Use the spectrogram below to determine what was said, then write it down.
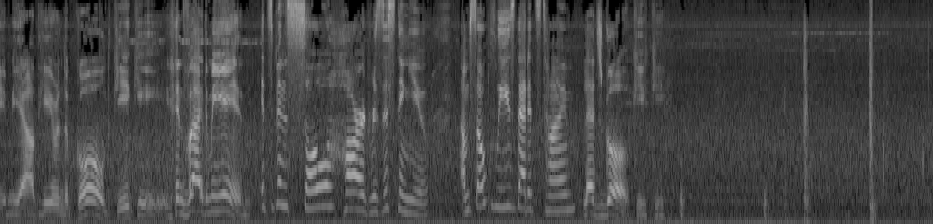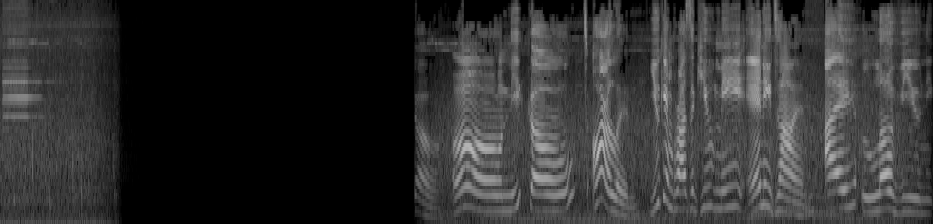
Leave me out here in the cold, Kiki. Invite me in. It's been so hard resisting you. I'm so pleased that it's time. Let's go, Kiki. Oh, Niko. Darling, you can prosecute me anytime. I love you, Niko.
